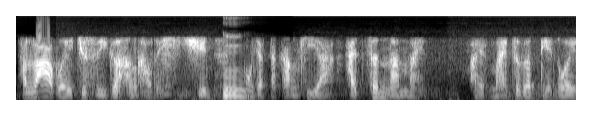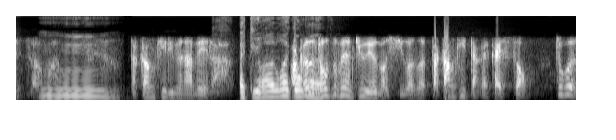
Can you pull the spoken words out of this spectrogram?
它拉回就是一个很好的喜讯。嗯。共享打钢 K 啊，还真难买。买买这个点位，你知道吗？嗯，打钢 K 里面他背啦。哎，对啊。可是投资朋友就有一种习惯，说打钢 K 打开盖送，就会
